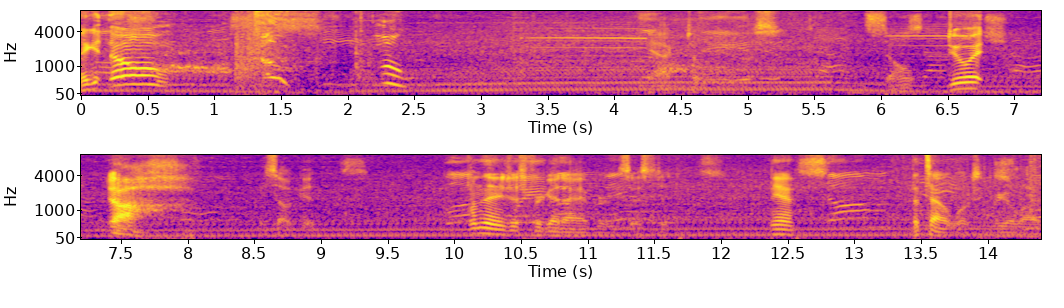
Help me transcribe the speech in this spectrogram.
Make it. No! Ooh! Yeah, I totally do this. Don't do it. Ah, it's all good. And then you just forget I ever existed. Yeah, that's how it works in real life.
